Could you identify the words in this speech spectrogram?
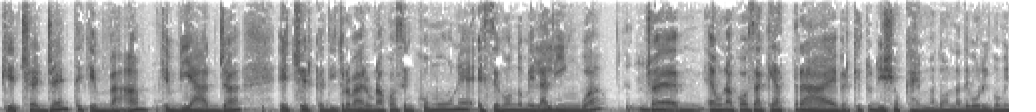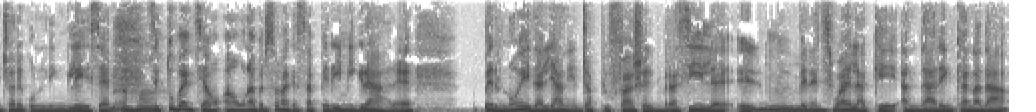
che c'è gente che va, che viaggia e cerca di trovare una cosa in comune e secondo me la lingua cioè, è una cosa che attrae perché tu dici ok madonna devo ricominciare con l'inglese. Uh-huh. Se tu pensi a, a una persona che sta per emigrare per noi italiani è già più facile il Brasile e il Venezuela che andare in Canada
